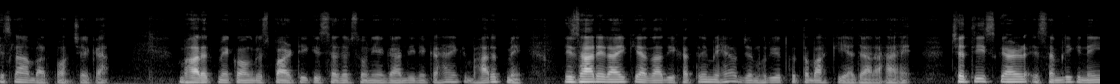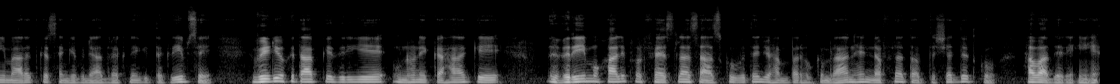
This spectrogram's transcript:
इस्लामाबाद पहुंचेगा। भारत में कांग्रेस पार्टी की सदर सोनिया गांधी ने कहा है कि भारत में इजहार राय की आज़ादी खतरे में है और जमहूरियत को तबाह किया जा रहा है। छत्तीसगढ़ असम्बली की नई इमारत का संग बुनियाद रखने की तकरीब से वीडियो खिताब के ज़रिए उन्होंने कहा कि गरीब, मुखालिफ और फैसला साज कुतें जो हम पर हुक्मरान हैं, नफरत और तशद को हवा दे रही हैं।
